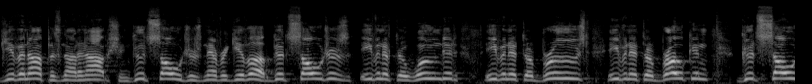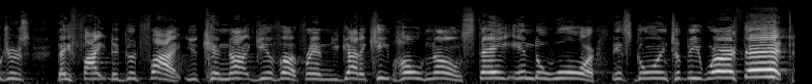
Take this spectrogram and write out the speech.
Giving up is not an option. Good soldiers never give up. Good soldiers, even if they're wounded, even if they're bruised, even if they're broken, good soldiers, they fight the good fight. You cannot give up, friend. You got to keep holding on. Stay in the war. It's going to be worth it.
